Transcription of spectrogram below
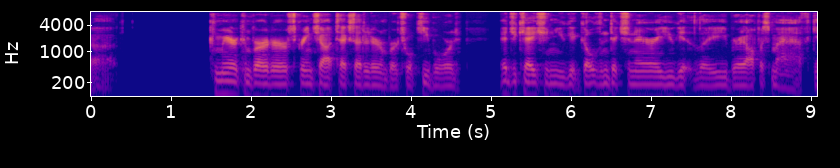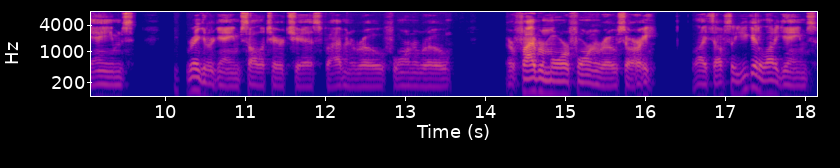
uh, Chimera Converter, Screenshot Text Editor, and Virtual Keyboard. Education, you get Golden Dictionary, you get LibreOffice Math. Games, regular games, Solitaire Chess, five in a row, four in a row, or five or more, four in a row, sorry. Lights off. So you get a lot of games.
